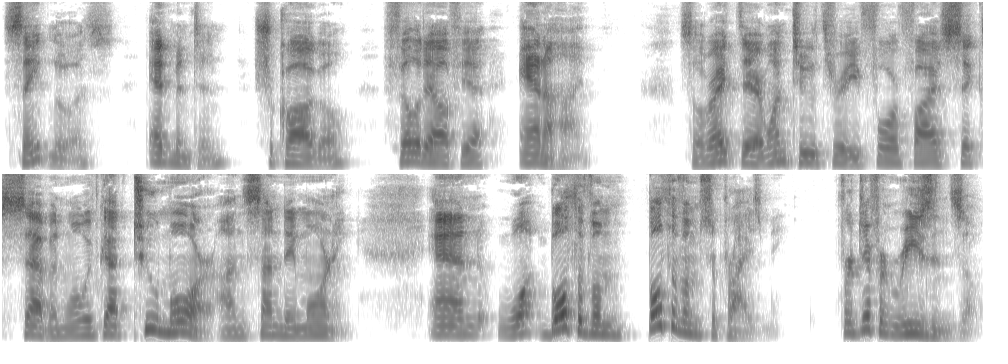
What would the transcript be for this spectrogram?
St. Louis, Edmonton, Chicago, Philadelphia, Anaheim. So right there, one, two, three, four, five, six, seven. Well, we've got two more on Sunday morning, and both of them, both of them surprised me for different reasons, though.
